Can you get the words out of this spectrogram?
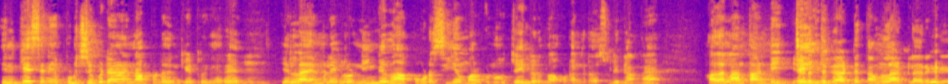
இன்கேஸ் என்னைய புடிச்சிட்டு போயிட்டாங்கன்னா என்ன பண்றதுன்னு கேட்டிருக்காரு. எல்லா எம்எல்ஏக்களும் நீங்க தான் அப்ப கூட சிஎம்மா இருக்கணும். ஜெயில இருந்தா கூடங்கிறத சொல்லியிருக்காங்க. அதெல்லாம் தாண்டி எடுத்துக்காட்டு தமிழ்நாட்டுல இருக்கு.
